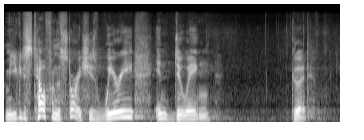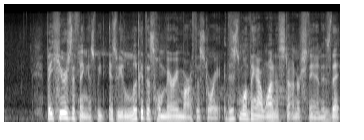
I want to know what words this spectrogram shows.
I mean, you can just tell from the story. She's weary in doing good. But here's the thing as we, as we look at this whole Mary Martha story, this is one thing I want us to understand is that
